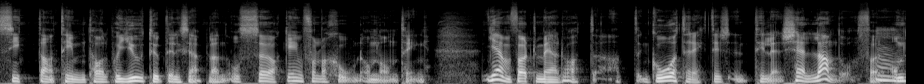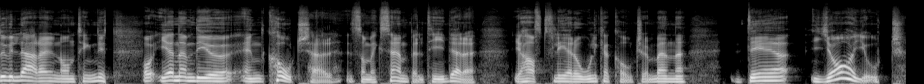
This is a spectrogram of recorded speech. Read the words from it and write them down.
sitta timtal på YouTube till exempel och söka information om någonting. Jämfört med att, att gå direkt till, till källan då, för mm. om du vill lära dig någonting nytt. Och jag nämnde ju en coach här som exempel tidigare. Jag har haft flera olika coacher, men det jag har gjort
